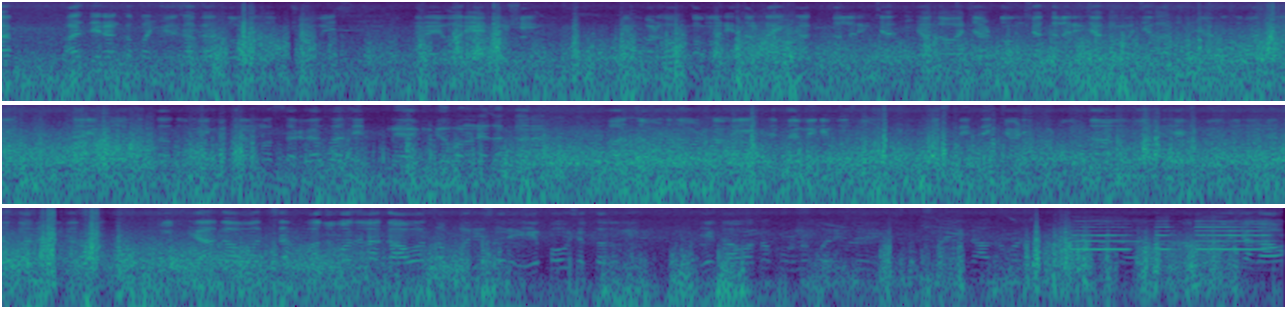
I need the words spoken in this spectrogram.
नमस्कार आज दिनांक पंचवीस हजार दोन हजार चोवीस रविवार या दिवशी पिंपळगाव कमानी तंडा ह्या कलरिंगच्या ह्या गावाच्या डोमच्या कलरिंगच्या कामाची आज रोजी आम्ही सुरुवात केली तरी पाहू शकता तुम्ही मित्रांनो सर्वात आधी व्हिडिओ बनवण्याचं कारण आज जवळजवळ आम्ही जमिनीपासून पस्तीस ते चाळीस फूट उंचावर हे व्हिडिओ बनवण्याचं कारण एक असं की ह्या गावाचा आजूबाजूला गावाचा परिसर आहे. हे पाहू शकता तुम्ही. हे गावाचा पूर्ण परिसर आहे. आणि आजूबाजूच्या गाव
